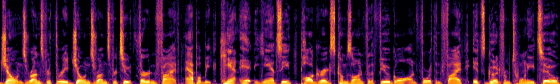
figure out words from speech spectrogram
Jones runs for three. Jones runs for two. Third and five. Appleby can't hit Yancey. Paul Griggs comes on for the field goal on fourth and five. It's good from 22.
